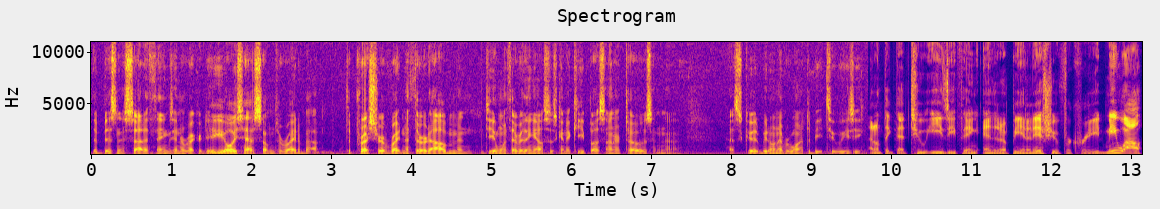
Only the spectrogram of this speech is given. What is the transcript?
the business side of things in a record deal. You always have something to write about. The pressure of writing a third album and dealing with everything else is going to keep us on our toes and. Uh, that's good. We don't ever want it to be too easy. I don't think that too easy thing ended up being an issue for Creed. Meanwhile,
